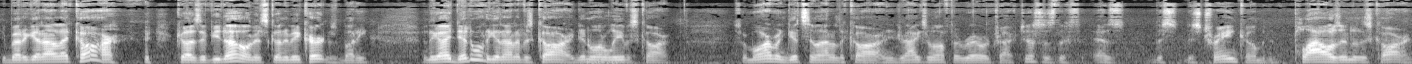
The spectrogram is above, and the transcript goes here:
You better get out of that car, because if you don't, it's going to be curtains, buddy." And the guy didn't want to get out of his car. He didn't want to leave his car. So Marvin gets him out of the car and he drags him off the railroad track just as this as this this train comes and plows into this car.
